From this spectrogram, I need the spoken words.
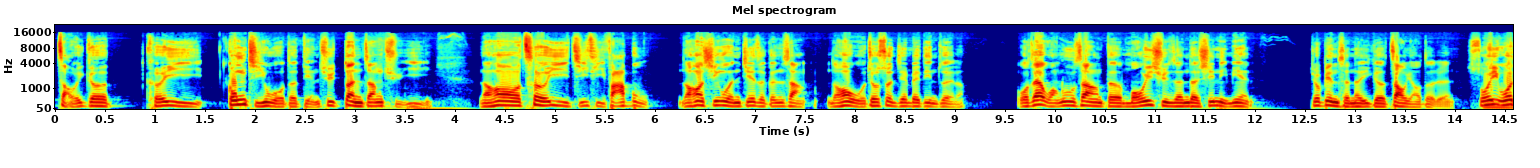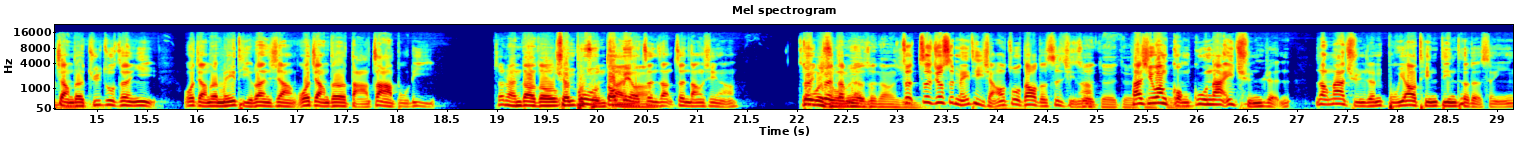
找一个可以攻击我的点去断章取义，然后侧翼集体发布，然后新闻接着跟上，然后我就瞬间被定罪了，我在网络上的某一群人的心里面。就变成了一个造谣的人，所以我讲的居住正义，我讲的媒体乱象，我讲的打诈不利，这难道都全部都没有正当正当性啊？对对，没有正当性。这这就是媒体想要做到的事情啊！对对对，他希望巩固那一群人，让那群人不要听丁特的声音，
